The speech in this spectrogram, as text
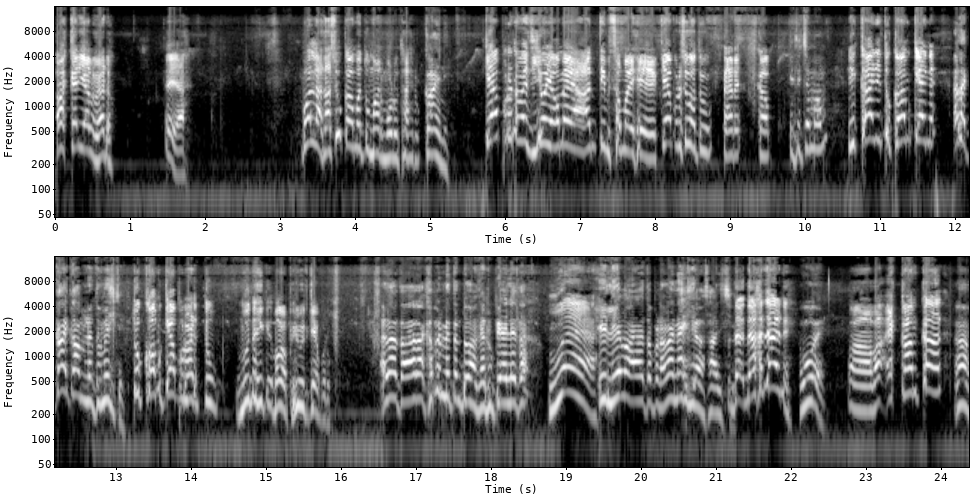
આ કરી આલો હેડો. એ યાર. બોલ ના શું કામ હતું મારું મોડું થાય? કઈ નહીં. ક્યાં પૂરું તમે જીઓ અમે અંતિમ સમય હે ક્યાં પૂરું શું હતું તારે કામ? એટલે ચમ આમ એ કાંઈ નહીં તું કામ કે ને? અરે કઈ કામ નતું મિલ છે. તું કામ ક્યાં પૂરું તું હું નહીં કે બાબા ફીરું ક્યાં પૂરું અરે તારા ખબર મેં તને દો હજાર રૂપિયા લેતા વે એ લેવા આવ્યો તો પણ હવે નહીં લેવા દ- દસ હજાર ને? આ, એક કામ કર. હા.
